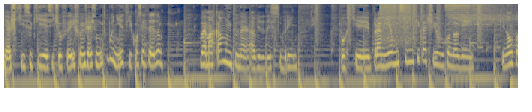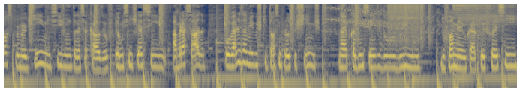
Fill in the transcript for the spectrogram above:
E acho que isso que esse tio fez foi um gesto muito bonito, que com certeza vai marcar muito, né, a vida desse sobrinho. Porque pra mim é muito significativo quando alguém que não torce pro meu time se junta nessa causa. Eu, eu me senti assim, abraçada por vários amigos que torcem pra outros times na época do incêndio do, do do Flamengo, cara. Foi, foi assim.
